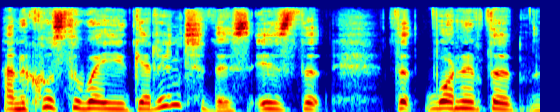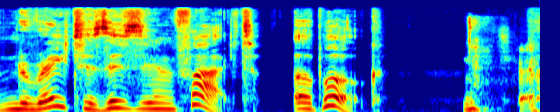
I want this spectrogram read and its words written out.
And of course, the way you get into this is that, that one of the narrators is, in fact, a book. That's right.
